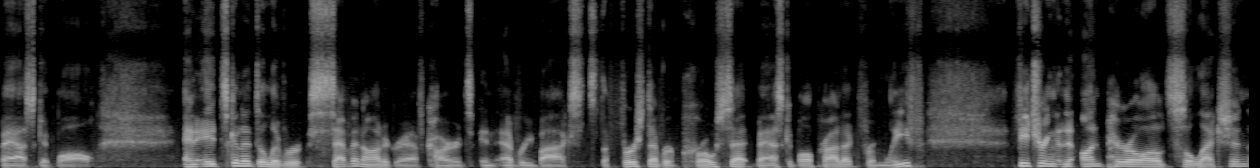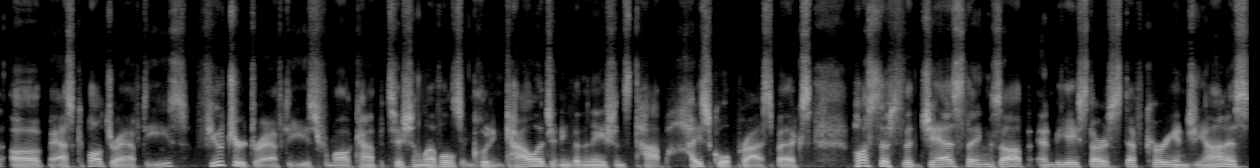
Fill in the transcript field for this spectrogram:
Basketball. And it's going to deliver seven autograph cards in every box. It's the first ever Pro Set basketball product from Leaf featuring an unparalleled selection of basketball draftees, future draftees from all competition levels, including college and even the nation's top high school prospects. Plus, just to jazz things up, NBA stars Steph Curry and Giannis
